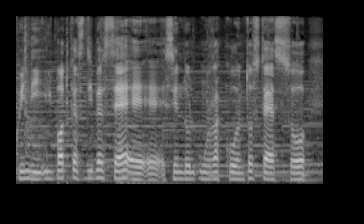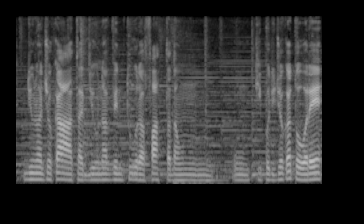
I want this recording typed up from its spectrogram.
Quindi il podcast di per sé, è- è- essendo un racconto stesso di una giocata, di un'avventura fatta da un, un tipo di giocatore,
